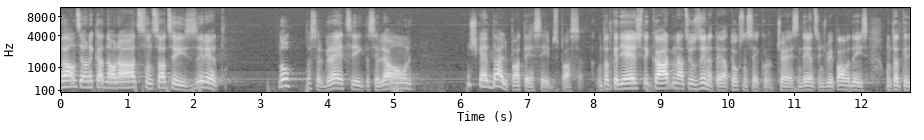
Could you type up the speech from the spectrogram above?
Vēlns jau nekad nav nācis un sacījis, ziniet, nu, tas ir grēcīgi, tas ir ļauni. Viņš tikai daļu patiesības pasaka. Un tad, kad Jēzus tika kārdināts, jūs zinat tajā tuksnesī, kur 40 dienas viņš bija pavadījis, un tad, kad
